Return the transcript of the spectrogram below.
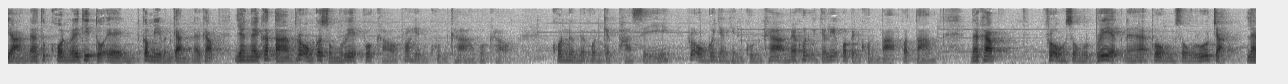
อย่างนะทุกคนไว้ที่ตัวเองก็มีเหมือนกันนะครับยังไงก็ตามพระองค์ก็ทรงเรียกพวกเขา เพราะเห็นคุณค่าของพวกเขา คนหนึ่งเป็นคนเก็บภาษี พระองค์ก็ยังเห็นคุณค่า แม้คนอื่นจะเรียกว่าเป็นคนบาปก็ตามนะครับพระองค์ทรงเรียกนะฮะพระองค์ทรงรู้จักและ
